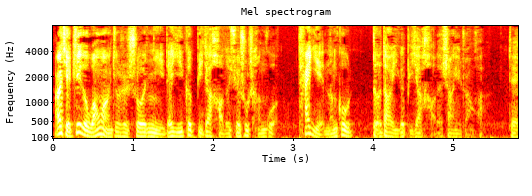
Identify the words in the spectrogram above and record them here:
而且这个往往就是说，你的一个比较好的学术成果，它也能够得到一个比较好的商业转化。对，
